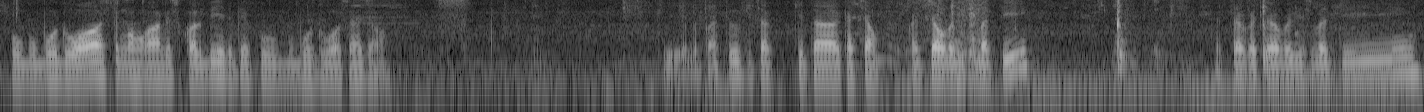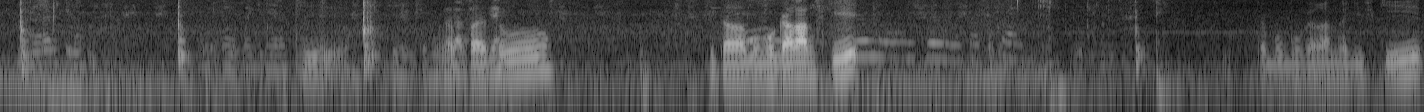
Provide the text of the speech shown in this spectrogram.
Aku bubuh dua Setengah orang ada suka lebih Tapi aku bubuh dua sahaja Okey, lepas tu kita kita kacau. Kacau bagi sebati. Kacau-kacau bagi sebati. Okey. Lepas tu kita bubur garam sikit. Kita bubur garam lagi sikit.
